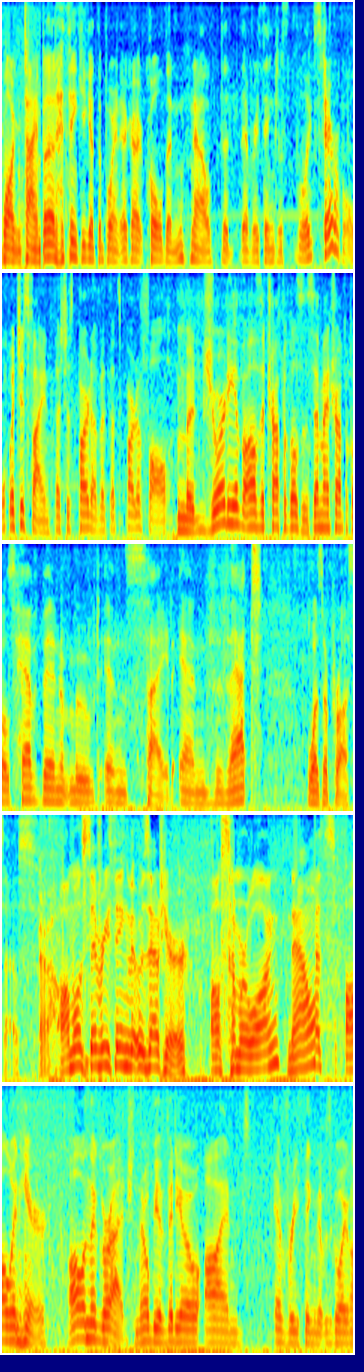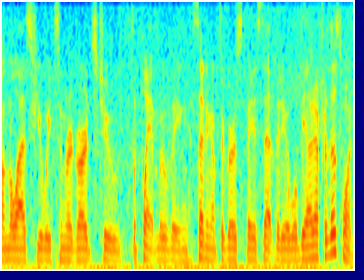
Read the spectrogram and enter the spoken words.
long time, but I think you get the point. It got cold and now that everything just looks terrible, which is fine. That's just part of it. That's part of fall. Majority of all the tropicals and semi-tropicals have been moved inside, and that was a process. Almost everything that was out here all summer long, now that's all in here all in the garage. And there will be a video on everything that was going on the last few weeks in regards to the plant moving, setting up the grow space. That video will be out after this one.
